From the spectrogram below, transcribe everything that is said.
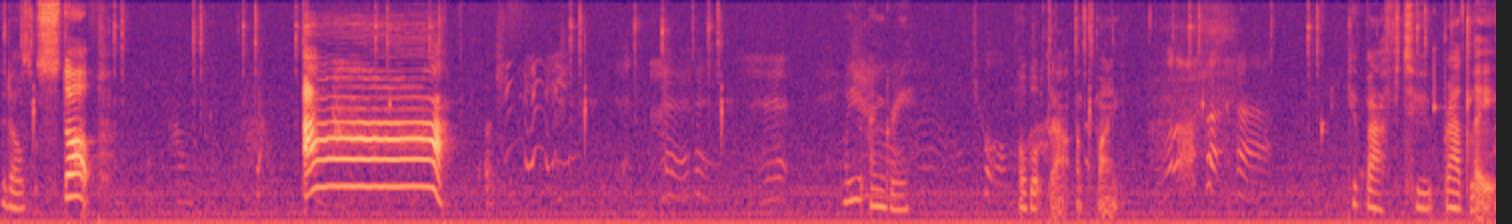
Fiddles, stop! Ah! Are you angry? All blocked out, that's fine. Give bath to Bradley.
